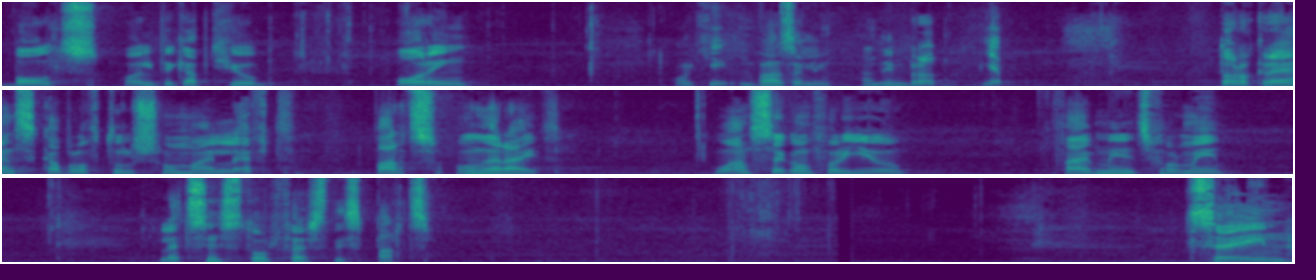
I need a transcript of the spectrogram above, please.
bolts, oil pickup tube, o-ring, okay, Vaseline and in broad, yep. Torque wrench, couple of tools on my left, parts on the right. One second for you, five minutes for me. Let's install first these parts. Chain,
